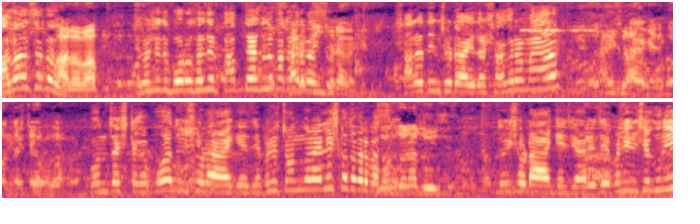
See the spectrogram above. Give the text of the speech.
ভালো আছে তো? ভালো বাপ। এবার সাথে বড় সাইজের দেখাগুলো কত করে সাড়ে তিনশো টাকা কেজি। আর সাগরের মায়া? পঞ্চাশ টাকা পোয়া। পঞ্চাশ টাকা পোয়া দুইশো টাকা কেজি। এপাশে চন্দনা ইলিশ কত করে চন্দনা দুইশো। দুইশো টাকা কেজি। আর এই যে পাশে ইলশেগুড়ি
